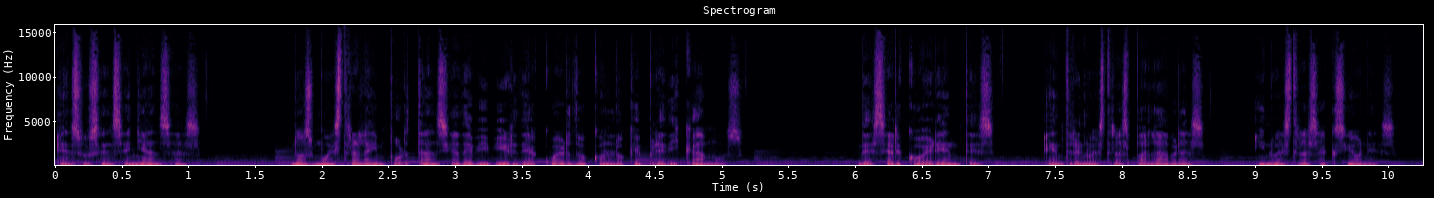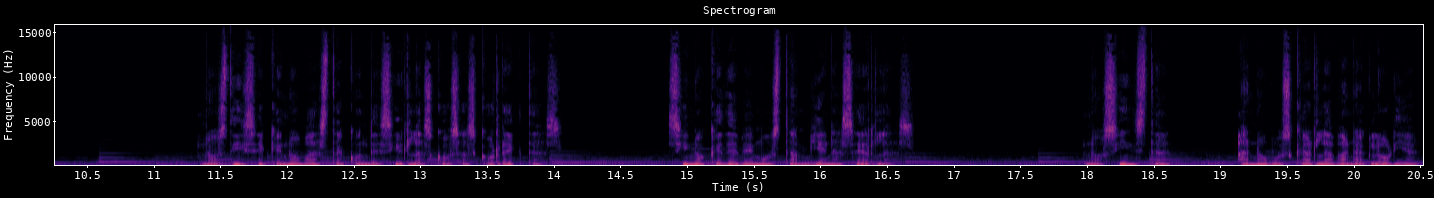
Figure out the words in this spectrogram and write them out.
en sus enseñanzas, nos muestra la importancia de vivir de acuerdo con lo que predicamos, de ser coherentes entre nuestras palabras y nuestras acciones. Nos dice que no basta con decir las cosas correctas, sino que debemos también hacerlas. Nos insta a no buscar la vanagloria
